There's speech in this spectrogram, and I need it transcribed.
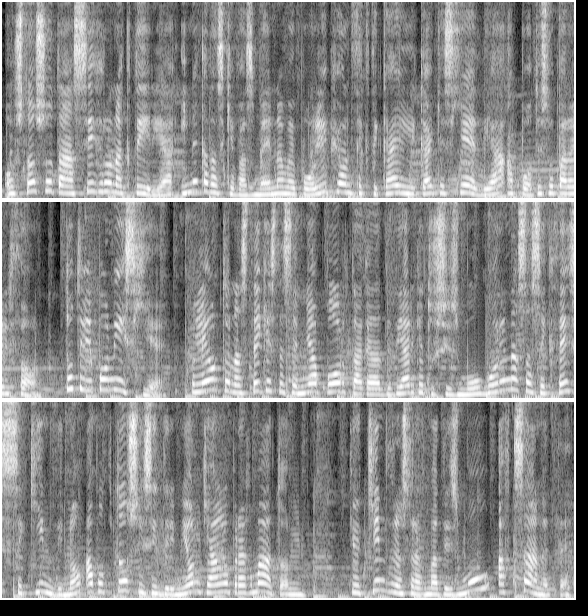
Ωστόσο, τα ασύγχρονα κτίρια είναι κατασκευασμένα με πολύ πιο ανθεκτικά υλικά και σχέδια από ό,τι στο παρελθόν. Τότε λοιπόν ίσχυε. Πλέον το να στέκεστε σε μια πόρτα κατά τη διάρκεια του σεισμού μπορεί να σας εκθέσει σε κίνδυνο από πτώση συντριμιών και άλλων πραγμάτων και ο κίνδυνος τραυματισμού αυξάνεται.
